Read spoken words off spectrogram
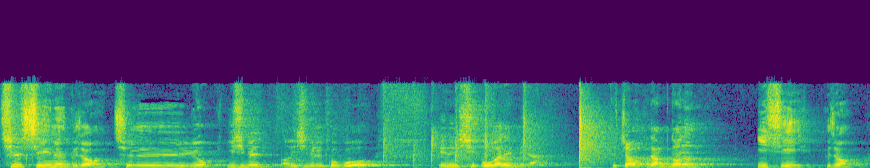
7C는 그죠? 7, 6, 21? 어, 21일 거고 얘는 15가 됩니다. 됐죠? 그 다음 너는 2C 그죠?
